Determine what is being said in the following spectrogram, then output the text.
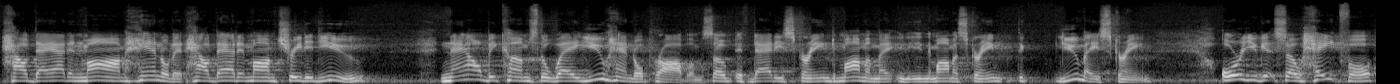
how dad and mom handled it, how dad and mom treated you. Now becomes the way you handle problems. So if daddy screamed, mama, may, mama screamed, you may scream. Or you get so hateful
